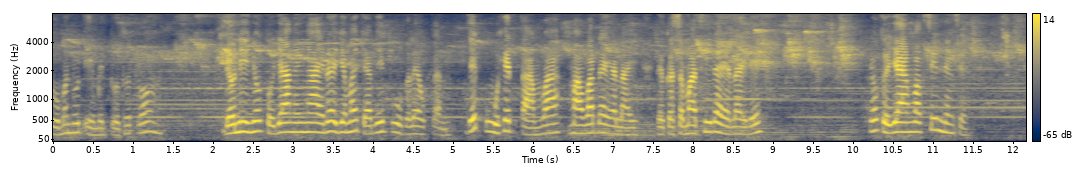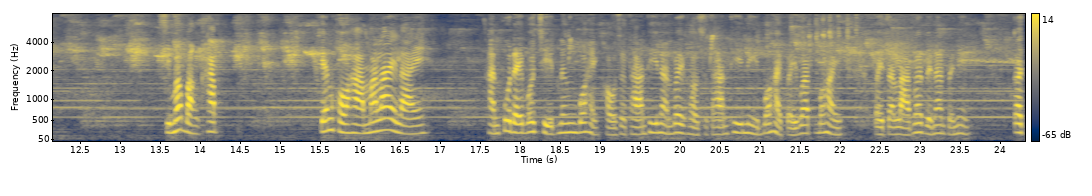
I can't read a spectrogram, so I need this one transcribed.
ตัวมนุษย์เองเป็นตัวทดลองเดี๋ยวนี้ยกตัวอย่างง่ายๆเด้ออย่ามาจับยายปูก็แล้วกันยายปูเฮ็ดตามว่ามาวัดได้อะไร เดี๋ยวก็สมาธิได้อะไรเด้ ยกตัวอย่างวัคซีนยังเสียสิมาบังคับ เขียนขอหามมาไล่หลายหันผู้ใดบ่ฉีดหนึ่งบ่ให้เขาสถานที่นั้นบ่ให้เขาสถานที่นี่บ่ให้ไปวัดบ่ให้ไปตลาดบ่ให้ไปนั่นไปนี่กับ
